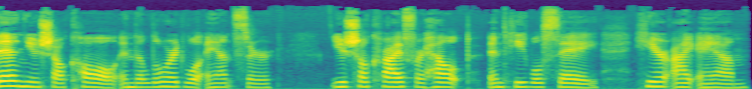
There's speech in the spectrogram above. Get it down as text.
Then you shall call, and the Lord will answer. You shall cry for help, and he will say, Here I am.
